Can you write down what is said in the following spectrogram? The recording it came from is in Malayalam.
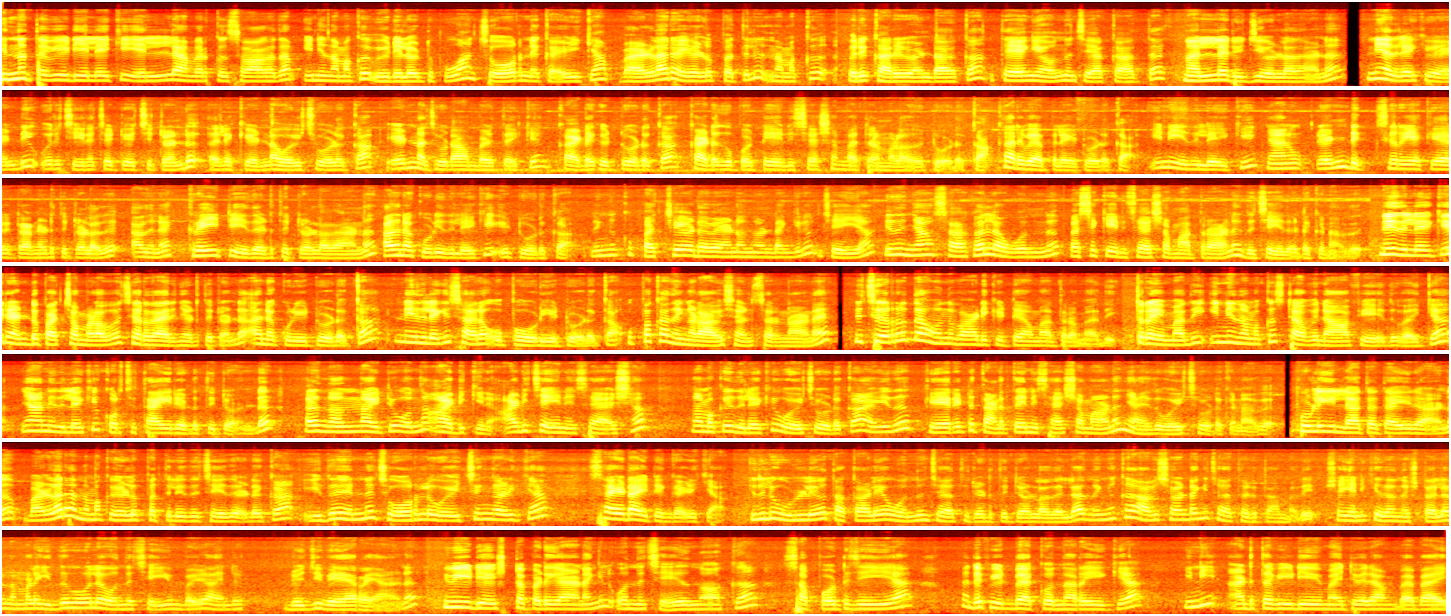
ഇന്നത്തെ വീഡിയോയിലേക്ക് എല്ലാവർക്കും സ്വാഗതം. ഇനി നമുക്ക് വീഡിയോയിലോട്ട് പോവാം. ചോറിന് കഴിക്കാം. വളരെ എളുപ്പത്തിൽ നമുക്ക് ഒരു കറി ഉണ്ടാക്കാം. തേങ്ങയൊന്നും ചേർക്കാത്ത നല്ല രുചിയുള്ളതാണ്. ഇനി അതിലേക്ക് വേണ്ടി ഒരു ചീനച്ചട്ടി വെച്ചിട്ടുണ്ട്. അതിലേക്ക് എണ്ണ ഒഴിച്ചു കൊടുക്കാം. എണ്ണ ചൂടാകുമ്പോഴത്തേക്കും കടുക് ഇട്ട് കൊടുക്കാം. കടുക് പൊട്ടിയതിന് ശേഷം വറ്റൽമുളക് ഇട്ട് കൊടുക്കാം. കറിവേപ്പില ഇട്ട് കൊടുക്കാം. ഇനി ഇതിലേക്ക് ഞാൻ രണ്ട് ചെറിയ ക്യാരറ്റാണ് എടുത്തിട്ടുള്ളത്. അതിനെ ക്രേറ്റ് ചെയ്ത് എടുത്തിട്ടുള്ളതാണ് അതിനെ കൂടി ഇതിലേക്ക് ഇട്ട് കൊടുക്കാം. നിങ്ങൾക്ക് പച്ചയുടെ വേണമെന്നുണ്ടെങ്കിലും ചെയ്യാം. ഇത് ഞാൻ സകല ഒന്ന് പശക്കിയതിന് ശേഷം മാത്രമാണ് ഇത് ചെയ്തെടുക്കുന്നത്. ഇനി ഇതിലേക്ക് രണ്ട് പച്ചമുളക് ചെറുതരിഞ്ഞെടുത്തിട്ടുണ്ട്. അതിനെ കൂടി ഇട്ട് കൊടുക്കാം. ഇനി ഇതിലേക്ക് ശകലം ഉപ്പ് കൂടി ഇട്ട് കൊടുക്കാം. ഉപ്പൊക്കെ നിങ്ങളുടെ ആവശ്യാനുസരണമാണ്. ഇത് ചെറുതാ ഒന്ന് വാടി കിട്ടിയാൽ മാത്രം മതി. ഇത്രയും മതി. ഇനി നമുക്ക് സ്റ്റവിന് ഓഫ് ചെയ്ത് വയ്ക്കാം. ഞാൻ ഇതിലേക്ക് കുറച്ച് തൈര് എടുത്തിട്ടുണ്ട്. അത് നന്നായിട്ട് ഒന്ന് അടിക്കണം. അടിച്ചതിന് ശേഷം നമുക്ക് ഇതിലേക്ക് ഒഴിച്ചു കൊടുക്കാം. ഇത് ക്യാരറ്റ് തണുത്തതിന് ശേഷമാണ് ഞാൻ ഇത് ഒഴിച്ചു കൊടുക്കുന്നത്. പുളിയില്ലാത്ത തൈരാണ്. വളരെ നമുക്ക് എളുപ്പത്തിൽ ഇത് ചെയ്തെടുക്കാം. ഇത് തന്നെ ചോറിൽ ഒഴിച്ചും കഴിക്കാം സൈഡായിട്ടും കഴിക്കാം. ഇതിൽ ഉള്ളിയോ തക്കാളിയോ ഒന്നും ചേർത്തിട്ടെടുത്തിട്ടുള്ളതല്ല. നിങ്ങൾക്ക് ആവശ്യമുണ്ടെങ്കിൽ ചേർത്തെടുത്താൽ മതി. പക്ഷേ എനിക്കിതൊന്നും ഇഷ്ടമല്ല. നമ്മൾ ഇതുപോലെ ഒന്ന് ചെയ്യുമ്പോൾ അതിന്റെ രുചി വേറെയാണ്. ഈ വീഡിയോ ഇഷ്ടപ്പെടുകയാണെങ്കിൽ ഒന്ന് ചെയ്ത് നോക്കുക സപ്പോർട്ട് ചെയ്യുക എന്റെ ഫീഡ്ബാക്ക് ഒന്ന് അറിയിക്കുക. ഇനി അടുത്ത വീഡിയോയുമായിട്ട് വരാം. Bye bye.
